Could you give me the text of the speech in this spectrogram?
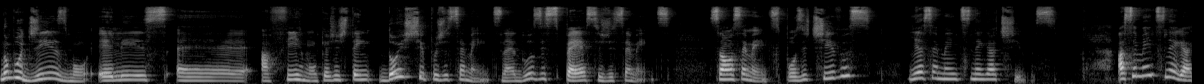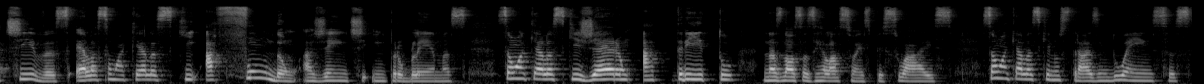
No budismo, eles é, afirmam que a gente tem dois tipos de sementes, né? duas espécies de sementes. São as sementes positivas e as sementes negativas. As sementes negativas, elas são aquelas que afundam a gente em problemas, são aquelas que geram atrito nas nossas relações pessoais, são aquelas que nos trazem doenças,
